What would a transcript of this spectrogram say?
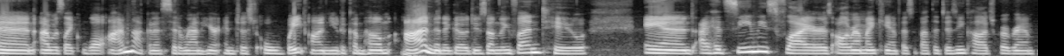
And I was like, well, I'm not going to sit around here and just wait on you to come home. I'm going to go do something fun too. And I had seen these flyers all around my campus about the Disney College program.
